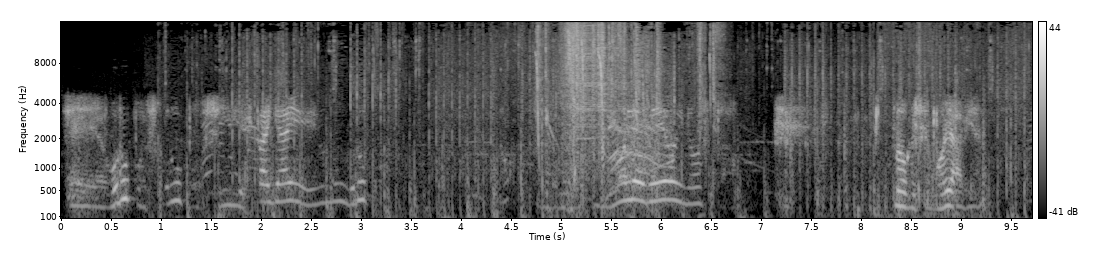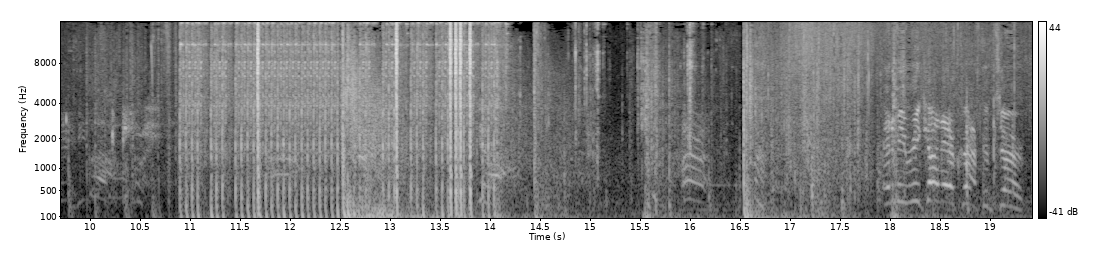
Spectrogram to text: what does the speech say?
Eh, grupos, grupos, sí, está ya en un grupo. No, no le veo y no está. No, que se mueva bien. Recon aircraft observed!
